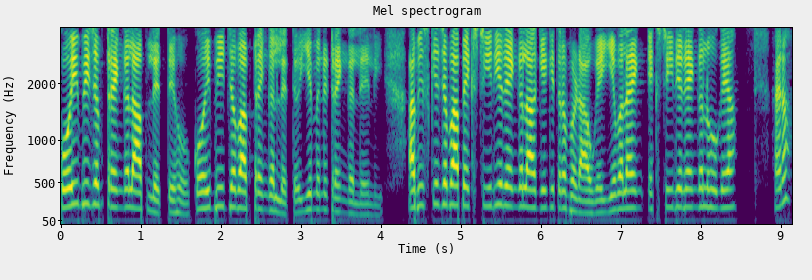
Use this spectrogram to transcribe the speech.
कोई भी जब ट्रेंगल आप लेते हो, कोई भी जब आप ट्रेंगल लेते हो, ये मैंने ट्रेंगल ले ली। अब इसके जब आप एक्सटीरियर एंगल आगे की तरफ़ बढ़ाओगे, ये वाला एक्सटीरियर एंगल हो गया, है ना?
